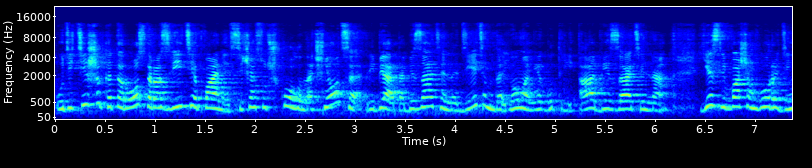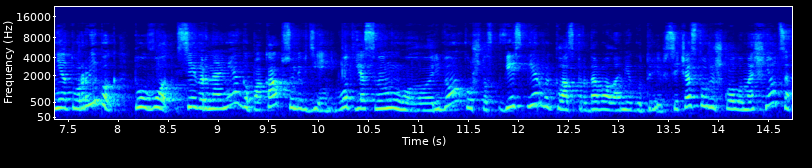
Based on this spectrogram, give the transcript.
У детишек это рост, развитие, память. Сейчас вот школа начнется, ребят, обязательно детям даем омегу-3, обязательно. Если в вашем городе нету рыбок, то вот, северная омега по капсуле в день. Вот я своему э, ребенку, что весь первый класс продавал омегу-3. Сейчас тоже школа начнется,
